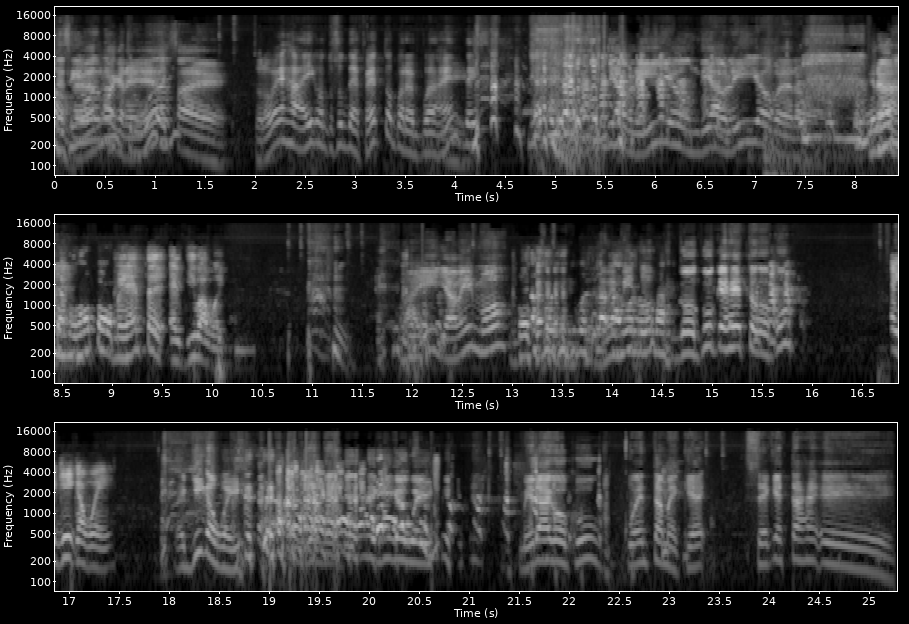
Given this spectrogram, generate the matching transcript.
usted se equivoca. Tú lo ves ahí con todos sus defectos, pero es buena gente. Un diablillo, un diablillo, pero Mi gente, mi gente, el giveaway. ahí ya mismo. Goku, ¿qué es esto, Goku? El Gigawatt. El Gigaway. Gigawatt. Mira, Goku, cuéntame, que sé que estás eh,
